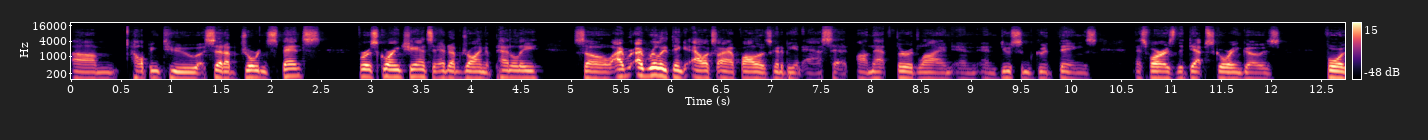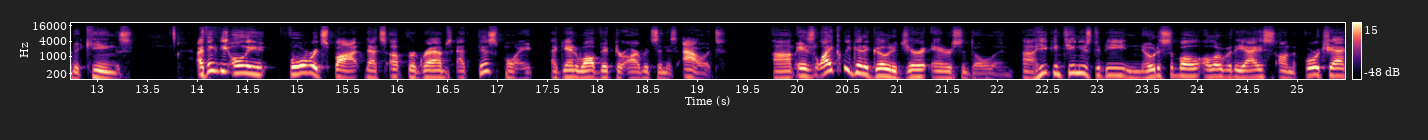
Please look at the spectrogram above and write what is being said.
um, helping to set up Jordan Spence for a scoring chance and ended up drawing a penalty. So I, I really think Alex Iafallo is going to be an asset on that third line and, and do some good things as far as the depth scoring goes for the Kings. I think the only forward spot that's up for grabs at this point, again, while Viktor Arvidsson is out, um, is likely going to go to Jaret Anderson Dolan. Uh, he continues to be noticeable all over the ice on the forecheck.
